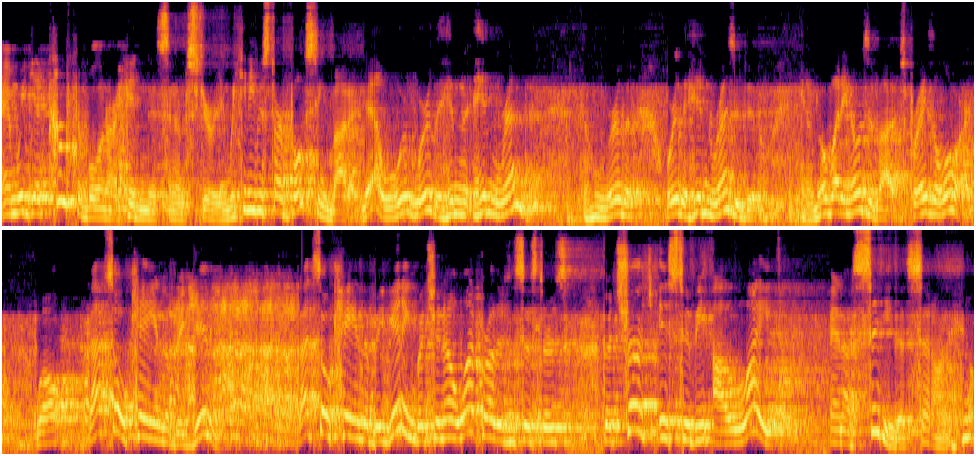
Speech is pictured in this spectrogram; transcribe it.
And we get comfortable in our hiddenness and obscurity. And we can even start boasting about it. Yeah, well, we're, we're the hidden, hidden remnant. We're the, we're the hidden residue. You know, nobody knows about us. Praise the Lord. Well, that's okay in the beginning. That's okay in the beginning. But you know what, brothers and sisters? The church is to be a light and a city that's set on a hill.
